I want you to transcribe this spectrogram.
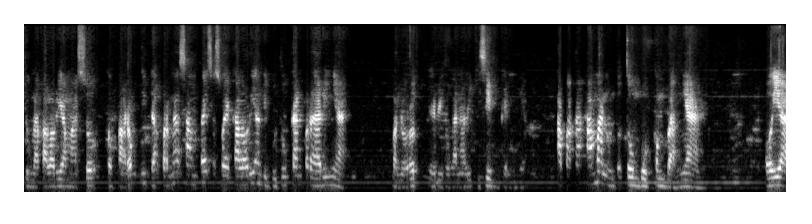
jumlah kalori yang masuk ke Faruk tidak pernah sampai sesuai kalori yang dibutuhkan per harinya menurut hitungan ahli gizi mungkin ya. Apakah aman untuk tumbuh kembangnya? Oh iya,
